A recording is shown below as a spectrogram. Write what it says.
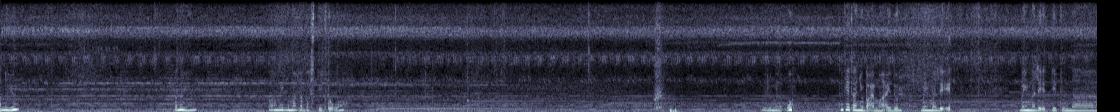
Ano yun? Ano yun? Parang may lumalabas dito oh. May lumalabas. Oh! Nakita nyo ba mga idol? May maliit. Maliit dito na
